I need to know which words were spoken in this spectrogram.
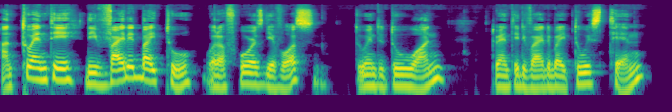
And 20 divided by 2 will, of course, give us 2 into 2, 1. 20 divided by 2 is 10.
